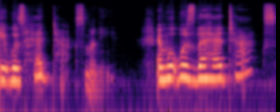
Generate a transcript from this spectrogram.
It was head tax money. And what was the head tax?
